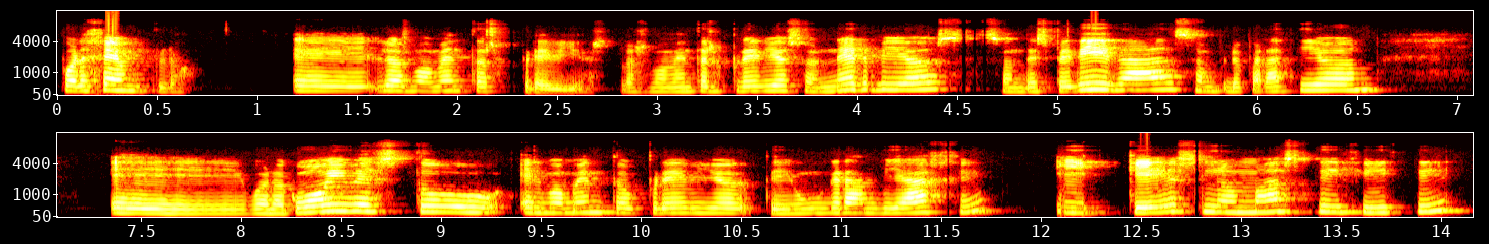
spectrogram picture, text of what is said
Por ejemplo, eh, los momentos previos. Los momentos previos son nervios, son despedidas, son preparación, eh, bueno, ¿cómo vives tú el momento previo de un gran viaje y qué es lo más difícil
